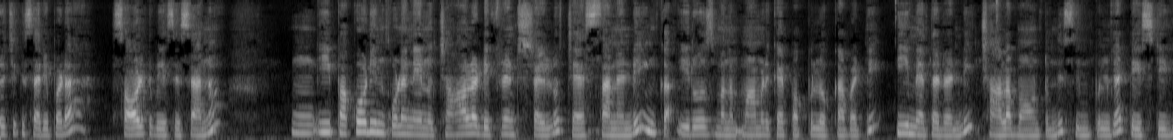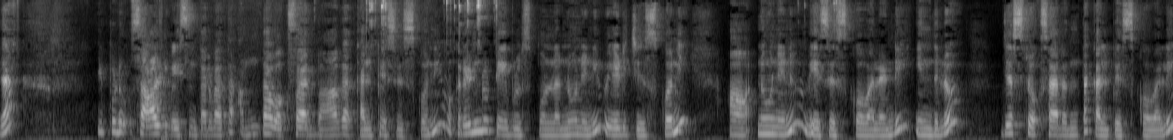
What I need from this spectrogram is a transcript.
రుచికి సరిపడా సాల్ట్ వేసేసాను. ఈ పకోడీని కూడా నేను చాలా డిఫరెంట్ స్టైల్లో చేస్తానండి. ఇంకా ఈరోజు మనం మామిడికాయ పప్పులో కాబట్టి ఈ మెథడ్ అండి చాలా బాగుంటుంది సింపుల్గా టేస్టీగా. ఇప్పుడు సాల్ట్ వేసిన తర్వాత అంతా ఒకసారి బాగా కలిపేసేసుకొని ఒక రెండు టేబుల్ స్పూన్ల నూనెని వేడి చేసుకొని ఆ నూనెను వేసేసుకోవాలండి. ఇందులో జస్ట్ ఒకసారి అంతా కలిపేసుకోవాలి.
